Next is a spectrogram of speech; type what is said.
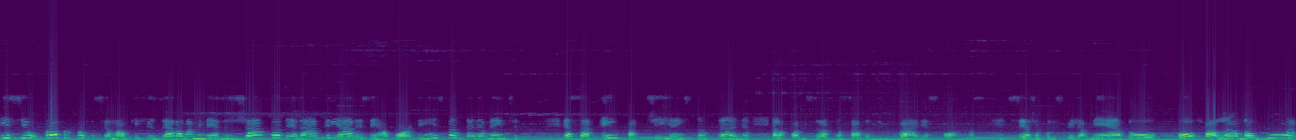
E se o próprio profissional que fizer a anamnese já poderá criar esse raporte instantaneamente. Essa empatia instantânea, ela pode ser alcançada de várias formas, seja por espelhamento ou, ou falando alguma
